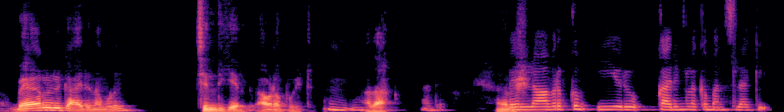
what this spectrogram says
വേറൊരു കാര്യം നമ്മൾ ചിന്തിക്കരുത് അവിടെ പോയിട്ട്. അതാണ് അതെ. എല്ലാവർക്കും ഈ ഒരു കാര്യങ്ങളൊക്കെ മനസ്സിലാക്കി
